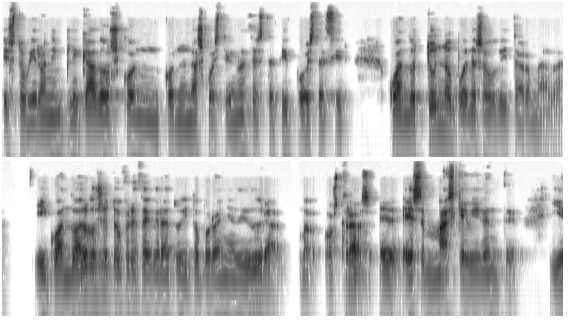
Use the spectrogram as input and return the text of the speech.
estuvieron implicados con, con, unas cuestiones de este tipo. Es decir, cuando tú no puedes auditar nada y cuando algo se te ofrece gratuito por añadidura, ostras, e, es más que evidente. Y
